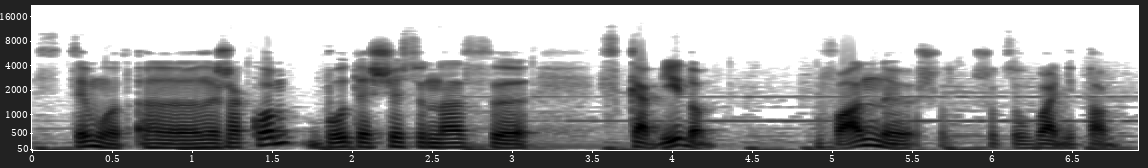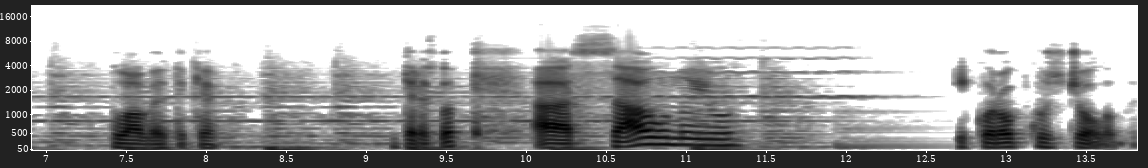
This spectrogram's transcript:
З цим от е, лежаком. Буде щось у нас е, з кабіном, ванною. Що, що це в ванні там плаває таке. Інтересно. А, сауною і коробку з джолоби.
